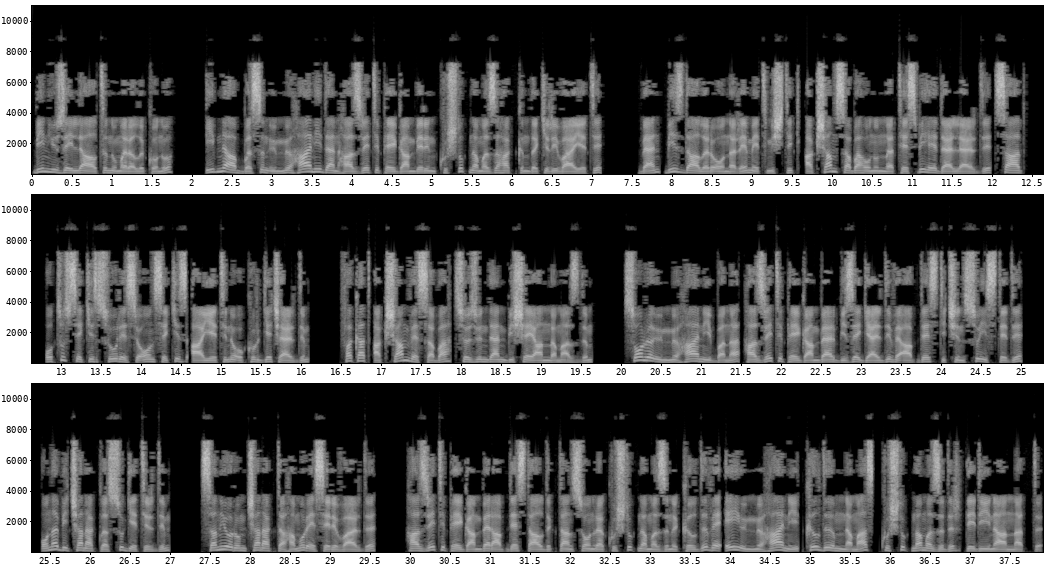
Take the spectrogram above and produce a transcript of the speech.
1156 numaralı konu, İbni Abbas'ın Ümmü Hani'den Hazreti Peygamber'in kuşluk namazı hakkındaki rivayeti, ben, biz dağları ona rem etmiştik, akşam sabah onunla tesbih ederlerdi, Saad, 38 suresi 18 ayetini okur geçerdim, fakat, akşam ve sabah, sözünden bir şey anlamazdım, sonra Ümmü Hani bana, Hazreti Peygamber bize geldi ve abdest için su istedi, ona bir çanakla su getirdim, sanıyorum çanakta hamur eseri vardı, Hazreti Peygamber abdest aldıktan sonra kuşluk namazını kıldı ve, ey Ümmü Hani, kıldığım namaz, kuşluk namazıdır, dediğini anlattı.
